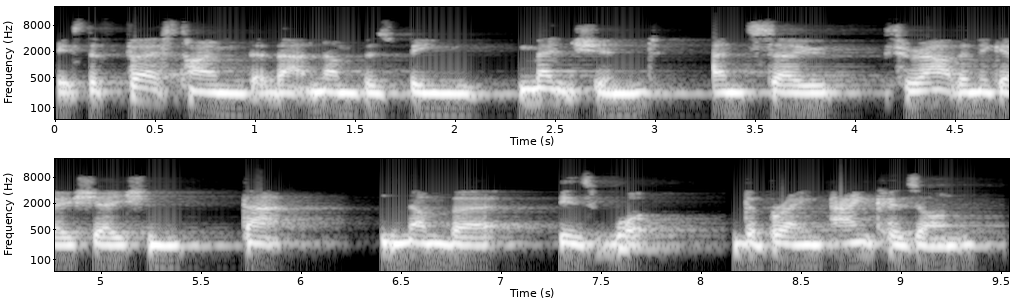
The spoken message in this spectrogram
it's the first time that that number's been mentioned. And so throughout the negotiation that number is what the brain anchors on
